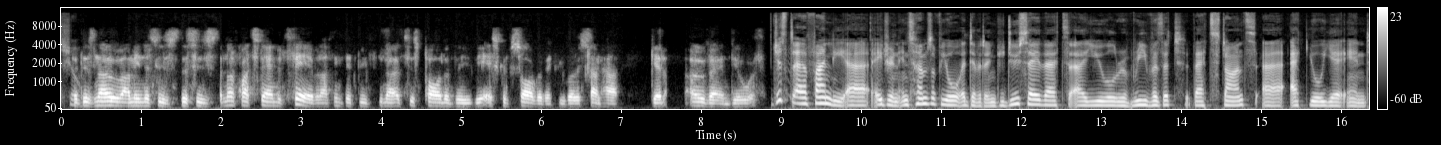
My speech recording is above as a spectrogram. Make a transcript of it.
Sure. But there's no, I mean, this is this is not quite standard fare, but I think that we've, you know, it's just part of the the Eskom saga that we've got to somehow over and deal with. Just uh, finally, uh, Adrian, in terms of your dividend, you do say that uh, you will re- revisit that stance uh, at your year end.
